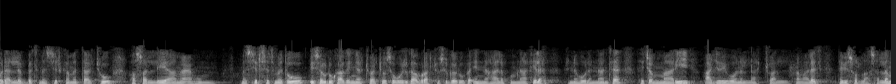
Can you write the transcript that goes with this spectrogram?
ወዳለበት መስጅድ ከመጣችሁ ፈሰሊያ መዐሁም መስጅድ ስትመጡ ሊሰግዱ ካገኛችኋቸው ሰዎች ጋር አብራችሁ ስገዱ። ፈኢነሃ ለኩም ናፊለህ እነሆ ለእናንተ ተጨማሪ አጅር ይሆንላችኋል በማለት ነቢ صلى الله عليه وسلم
